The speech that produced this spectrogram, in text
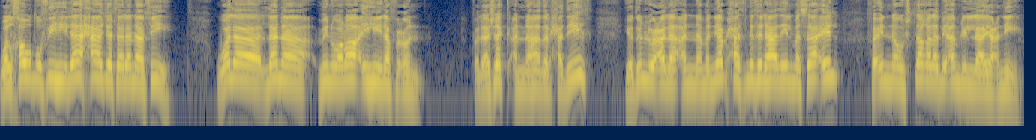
والخوض فيه لا حاجة لنا فيه ولا لنا من ورائه نفع. فلا شك أن هذا الحديث يدل على أن من يبحث مثل هذه المسائل فإنه اشتغل بأمر لا يعنيه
